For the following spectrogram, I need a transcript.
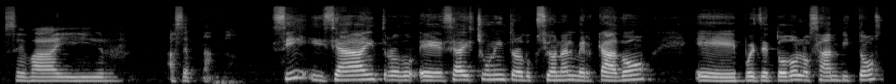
se va a ir aceptando. Sí, y se ha, eh, se ha hecho una introducción al mercado, eh, pues de todos los ámbitos,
